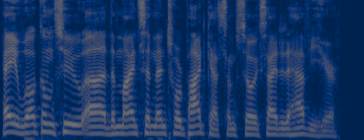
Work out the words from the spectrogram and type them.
Hey, welcome to uh, the Mindset Mentor podcast. I'm so excited to have you here.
